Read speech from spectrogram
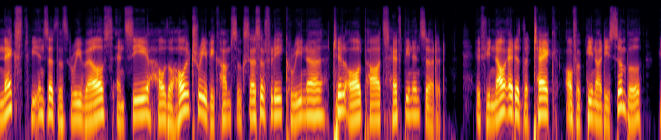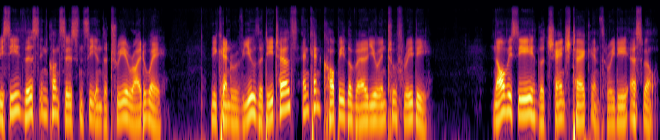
Next, we insert the three valves and see how the whole tree becomes successively greener till all parts have been inserted. If we now added the tag of a P&ID symbol, we see this inconsistency in the tree right away. We can review the details and can copy the value into 3D. Now we see the change tag in 3D as well.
